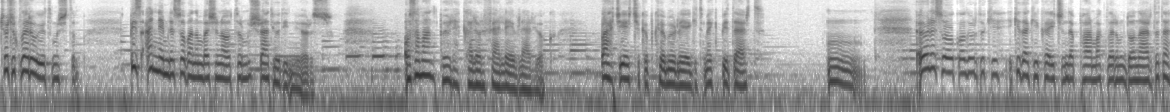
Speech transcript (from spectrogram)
Çocukları uyutmuştum Biz annemle sobanın başına oturmuş radyo dinliyoruz O zaman böyle kaloriferli evler yok Bahçeye çıkıp kömürlüğe gitmek bir dert Hmm. Öyle soğuk olurdu ki iki dakika içinde parmaklarım donardı da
